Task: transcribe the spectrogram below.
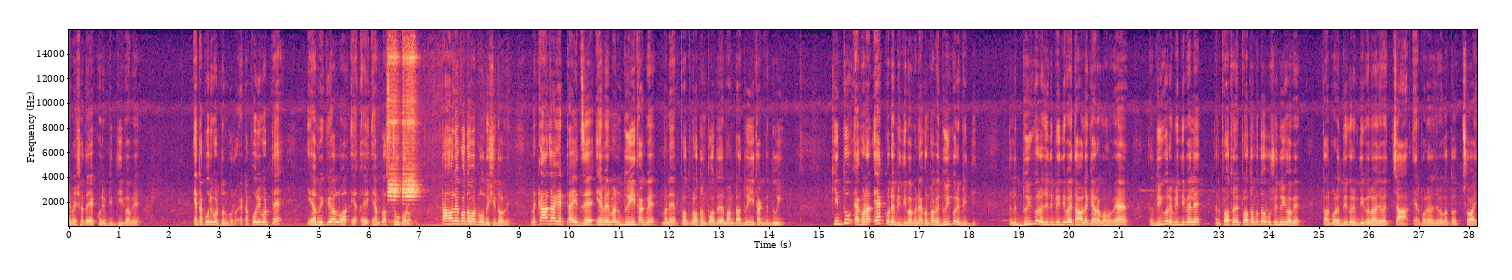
এম এর সাথে এক করে বৃদ্ধি পাবে, এটা পরিবর্তন করো। এটা পরিবর্তে M equal M plus two করো, তাহলে কতবার প্রদর্শিত হবে? মানে কাজ আগেরটাই যে এম এর মান দুই থাকবে মানে প্র- প্রথম পদের মানটা দুই থাকবে দুই, কিন্তু এখন আর এক করে বৃদ্ধি পাবে না, এখন পাবে দুই করে বৃদ্ধি। তাহলে দুই করে যদি বৃদ্ধি পায় তাহলে কি এরকম হবে হ্যাঁ? তাহলে দুই করে বৃদ্ধি পেলে, তাহলে প্রথমে, প্রথমত অবশ্যই দুই হবে, তারপরে দুই করে বৃদ্ধি পেলে হয়ে যাবে চার, এরপরে হয়ে যাবে কত? ছয়।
